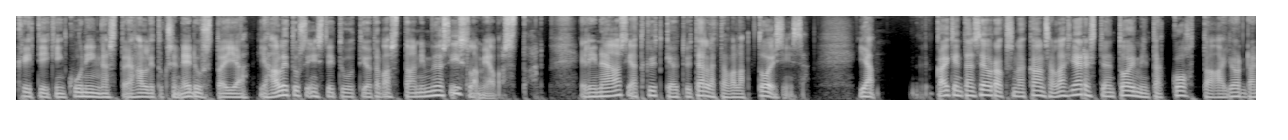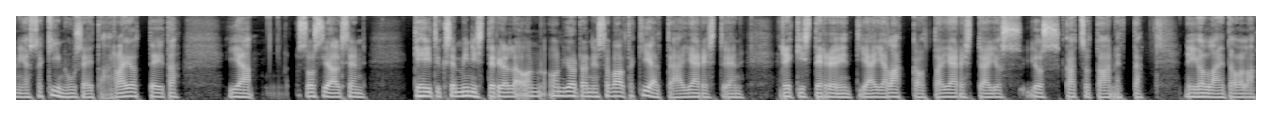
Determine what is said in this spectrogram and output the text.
kritiikin kuningasta ja hallituksen edustajia ja hallitusinstituutiota vastaan, niin myös islamia vastaan. Eli nämä asiat kytkeytyy tällä tavalla toisiinsa. Ja Kaiken tämän seurauksena kansalaisjärjestöjen toiminta kohtaa Jordaniassakin useita rajoitteita ja sosiaalisen kehityksen ministeriöllä on, on Jordaniassa valta kieltää järjestöjen rekisteröintiä ja lakkauttaa järjestöjä, jos, jos katsotaan, että ne jollain tavalla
